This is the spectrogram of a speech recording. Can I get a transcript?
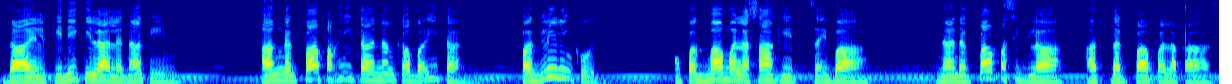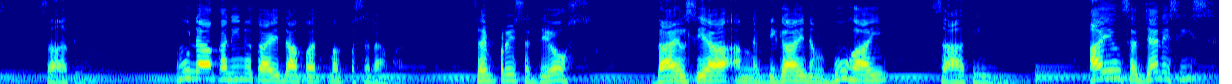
dahil kinikilala natin ang nagpapakita ng kabaitan, paglilingkod o pagmamalasakit sa iba na nagpapasigla at nagpapalakas sa atin. Una, kanino tayo dapat magpasalamat? Siyempre sa Diyos, dahil siya ang nagbigay ng buhay sa atin. Ayon sa Genesis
